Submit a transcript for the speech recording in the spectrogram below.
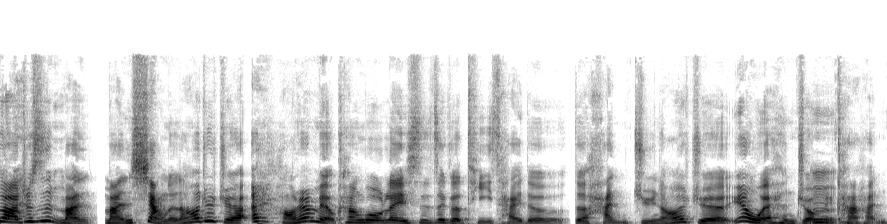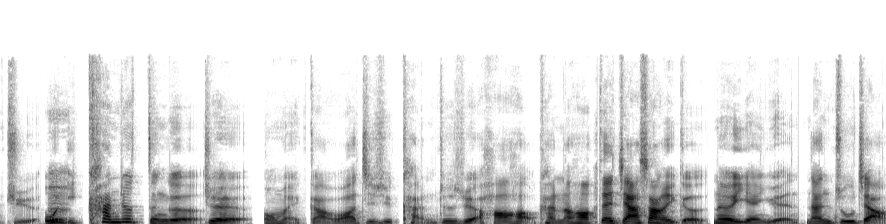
对啊，就是蛮蛮像的，然后就觉得哎，好像没有看过类似这个题材的的韩剧，然后就觉得，因为我也很久没看韩剧，嗯，我一看就整个觉得，嗯，Oh my God，我要继续看，就是觉得好好看，然后再加上一个那个演员男主角，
